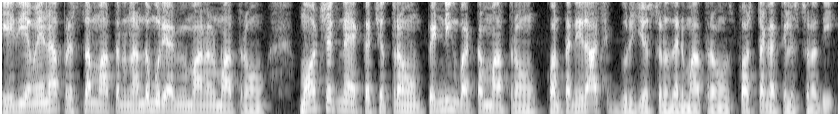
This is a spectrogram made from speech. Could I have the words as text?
ఏది ఏమైనా ప్రస్తుతం మాత్రం నందమూరి అభిమానులు మాత్రం మోక్షజ్ఞ యొక్క చిత్రం పెండింగ్ పట్టడం మాత్రం కొంత నిరాశకు గురి చేస్తున్నదని మాత్రం స్పష్టంగా తెలుస్తున్నది.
